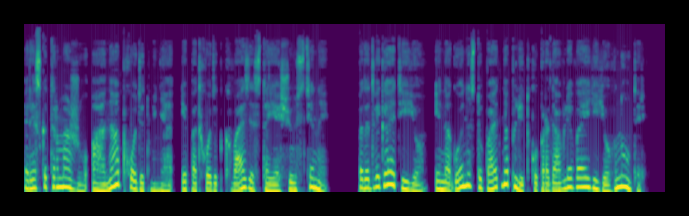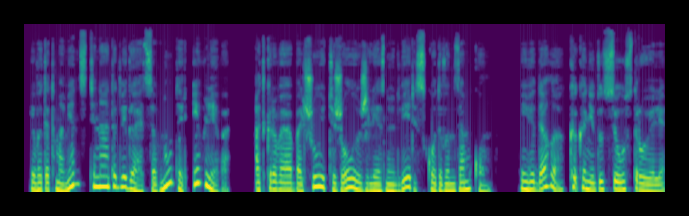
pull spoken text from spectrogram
Резко торможу, а она обходит меня и подходит к вазе, стоящей у стены. Пододвигает ее и ногой наступает на плитку, продавливая ее внутрь. И в этот момент стена отодвигается внутрь и влево, открывая большую тяжелую железную дверь с кодовым замком. И видала, как они тут все устроили?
